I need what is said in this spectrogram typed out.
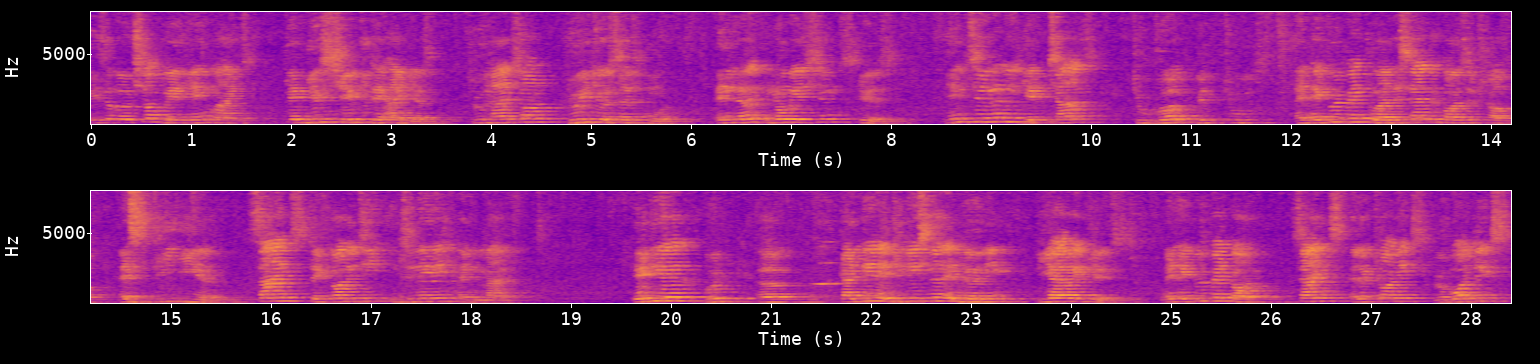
is a workshop where young minds can give shape to their ideas through hands-on, do-it-yourself mode and learn innovation skills. Young children will get chance to work with tools and equipment to understand the concepts of STEM, science, technology, engineering and math. ATL would uh, contain educational and learning DIY kits and equipment on science, electronics, robotics,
